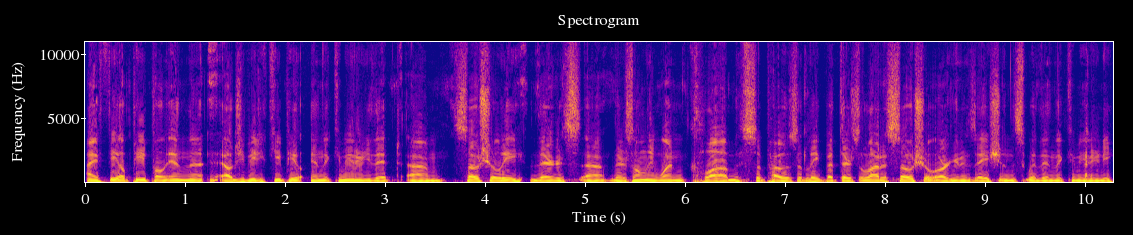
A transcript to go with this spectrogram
I feel people in the LGBTQ people in the community that um, socially there's uh, there's only one club supposedly, but there's a lot of social organizations within the community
